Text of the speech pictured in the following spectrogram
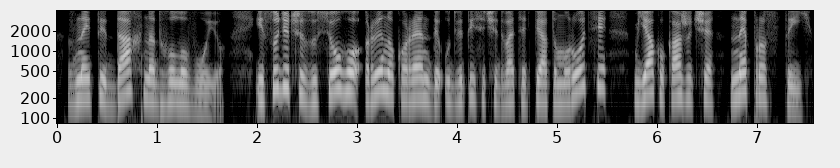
– знайти дах над головою. І, судячи з усього, ринок оренди у 2025 році, м'яко кажучи, непростий.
